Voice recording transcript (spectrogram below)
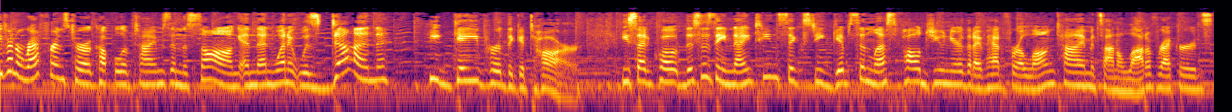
even referenced her a couple of times in the song, and then when it was done, he gave her the guitar. He said, quote, this is a 1960 Gibson Les Paul Jr. that I've had for a long time. It's on a lot of records.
